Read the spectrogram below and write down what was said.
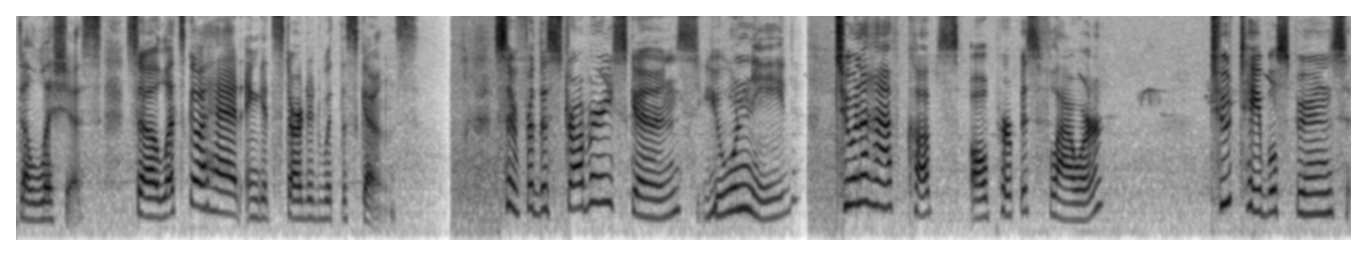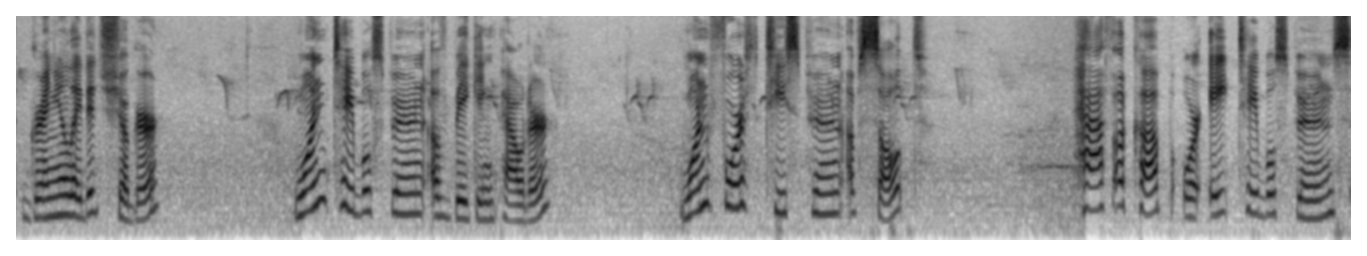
delicious. So let's go ahead and get started with the scones. So for the strawberry scones, you will need two and a half cups all-purpose flour, two tablespoons granulated sugar, one tablespoon of baking powder, one fourth teaspoon of salt, half a cup or eight tablespoons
